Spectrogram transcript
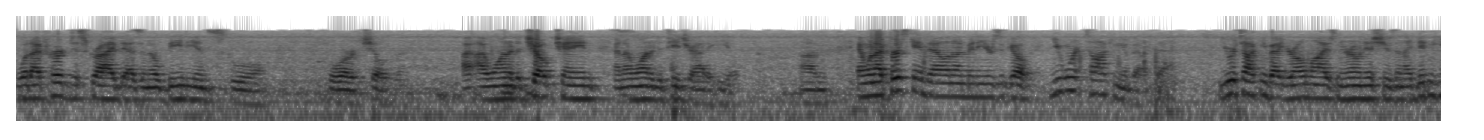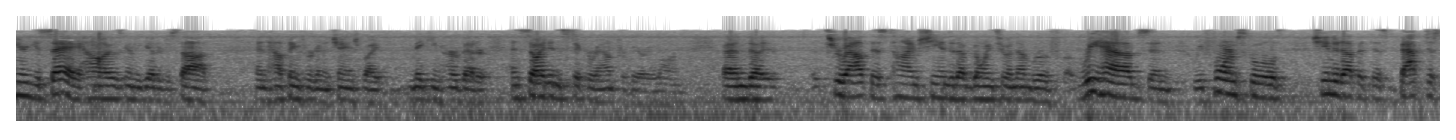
what I've heard described as an obedience school for children. I, I, wanted a choke chain, and I wanted to teach her how to heel. Um, and when I first came to Al Anon many years ago, you weren't talking about that. You were talking about your own lives and your own issues, and I didn't hear you say how I was going to get her to stop and how things were going to change by making her better. And so I didn't stick around for very long. And uh, throughout this time, she ended up going to a number of rehabs and reform schools. She ended up at this Baptist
